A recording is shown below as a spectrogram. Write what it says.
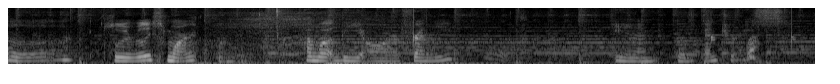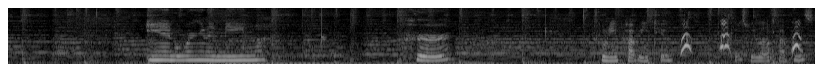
Aw. So they're really smart. How about they are uh, friendly and adventurous? And we're gonna name her Tony Puppy too, because we love puppies.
